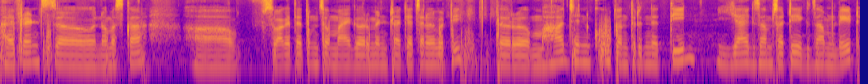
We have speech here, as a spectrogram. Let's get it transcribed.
हाय फ्रेंड्स नमस्कार. स्वागत आहे तुमचं माय गव्हर्मेंट ट्रॅक या चॅनलवरती तर महाजनको महाजेनको तंत्रज्ञ तीन या एक्झामसाठी एक्झाम डेट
